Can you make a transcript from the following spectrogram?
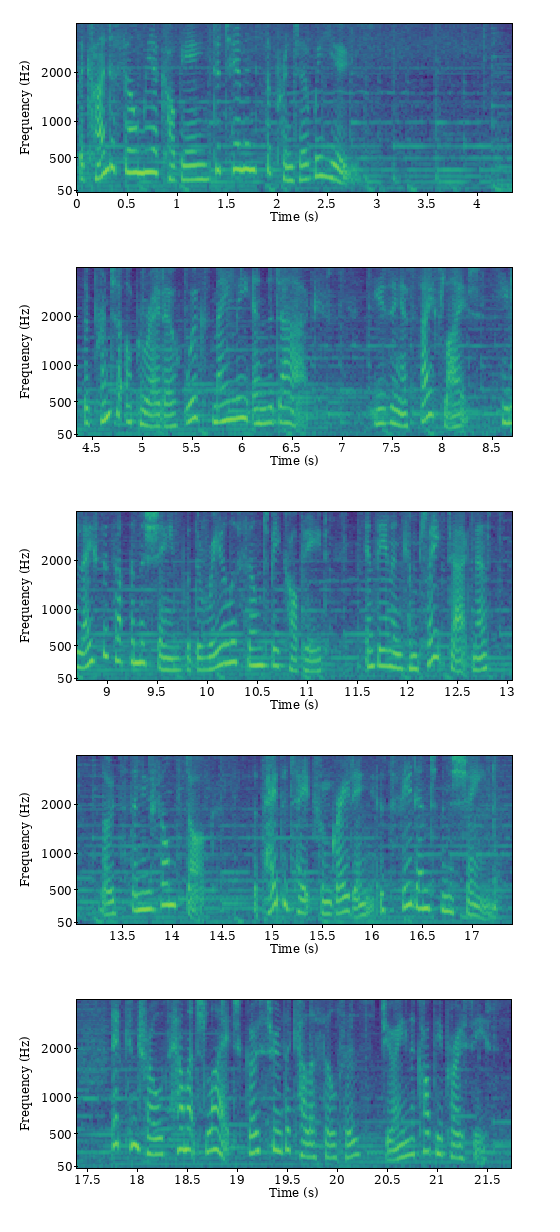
The kind of film we are copying determines the printer we use. The printer operator works mainly in the dark. Using a safe light, he laces up the machine with the reel of film to be copied and then in complete darkness, loads the new film stock. The paper tape from grading is fed into the machine. It controls how much light goes through the colour filters during the copy process.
